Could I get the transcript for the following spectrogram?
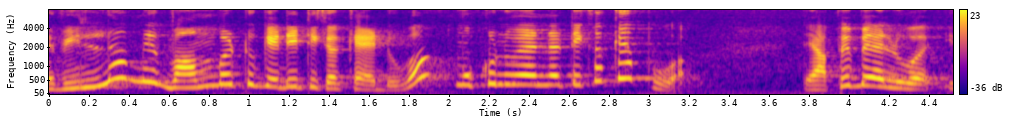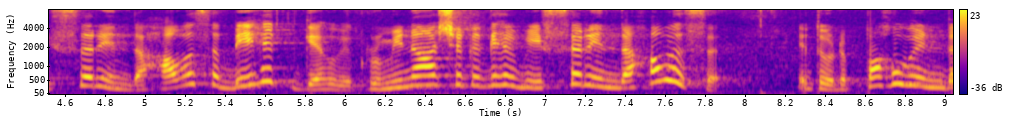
ඇවිල්ලා මේ වම්බටු ගෙඩි ටික කැඩුවා මුකුණු වෙන්න ටික කැපුවා. දැන් අපි බැලුවා ඉස්සරින්ද හවස බෙහෙත් ගැහුවේ කෘමිනාශක ගැහුවේ ඉස්සරින්ද හවස. එතකොට පහුවෙන්ද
